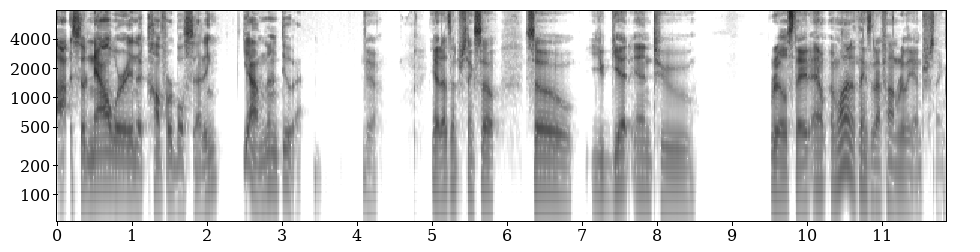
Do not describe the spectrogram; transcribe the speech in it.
I, so now we're in a comfortable setting. Yeah, I'm going to do it. Yeah. Yeah, that's interesting. So so you get into real estate and, and one of the things that I found really interesting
